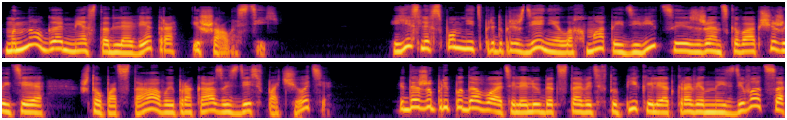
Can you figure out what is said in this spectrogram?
много места для ветра и шалостей. Если вспомнить предупреждение лохматой девицы из женского общежития, что подставы и проказы здесь в почете, и даже преподаватели любят ставить в тупик или откровенно издеваться,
